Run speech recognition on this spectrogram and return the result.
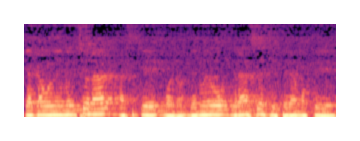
que acabo de mencionar, así que bueno, de nuevo gracias y esperamos que,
